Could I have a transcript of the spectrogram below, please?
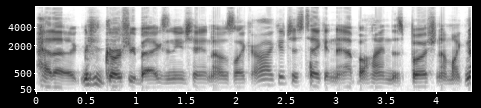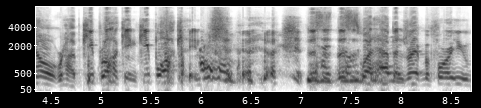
had a grocery bags in each hand. And I was like, oh, I could just take a nap behind this bush, and I'm like, no, Rob, keep walking, keep walking. this Yeah, is this is what happens right before you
